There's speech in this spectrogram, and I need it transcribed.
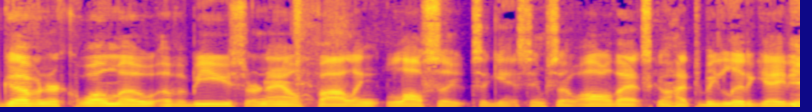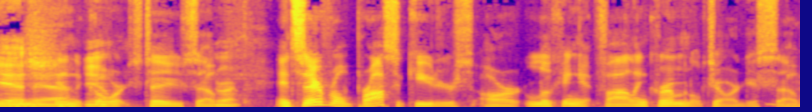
Governor Cuomo of abuse are now filing lawsuits against him. So all that's going to have to be litigated in Yes. the, in the Yeah. courts too. So Right. and several prosecutors are looking at filing criminal charges. So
